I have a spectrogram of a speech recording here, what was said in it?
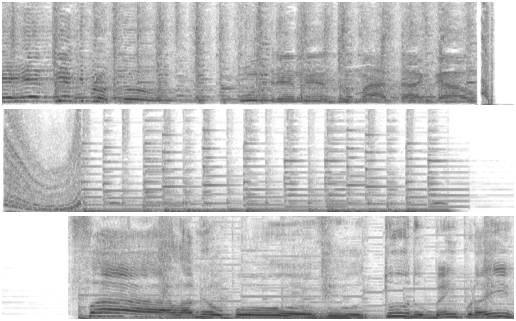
De repente brotou um tremendo matagal. Fala, meu povo! Tudo bem por aí?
